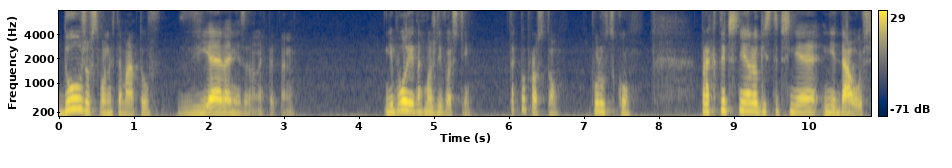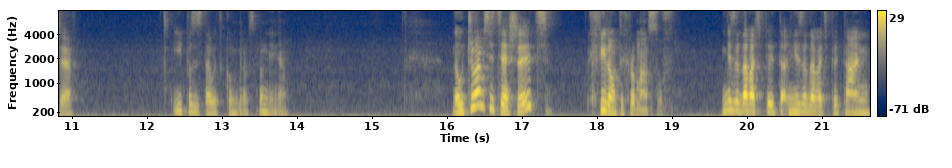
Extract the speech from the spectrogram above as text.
dużo wspólnych tematów, wiele niezadanych pytań. Nie było jednak możliwości. Tak po prostu, po ludzku praktycznie, logistycznie nie dało się. I pozostały tylko miłe wspomnienia. Nauczyłam się cieszyć chwilą tych romansów. Nie zadawać, pyta nie zadawać pytań,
